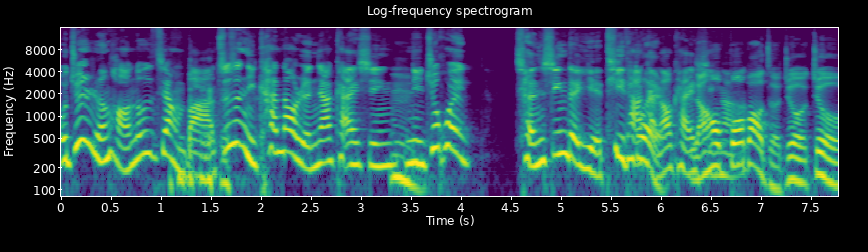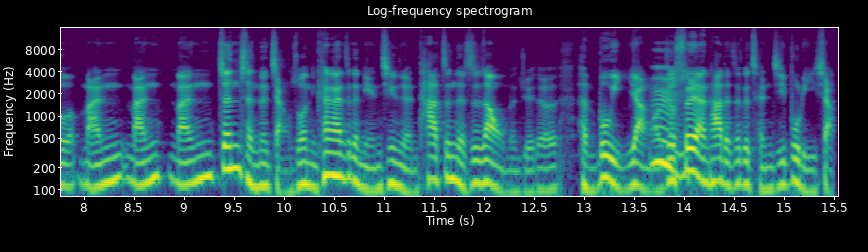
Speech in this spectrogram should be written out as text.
我觉得人好像都是这样吧，就是你看到人家开心，嗯、你就会。诚心的也替他感到开心，啊，然后播报者就就蛮蛮蛮真诚的讲说，你看看这个年轻人，他真的是让我们觉得很不一样哦。嗯、就虽然他的这个成绩不理想，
